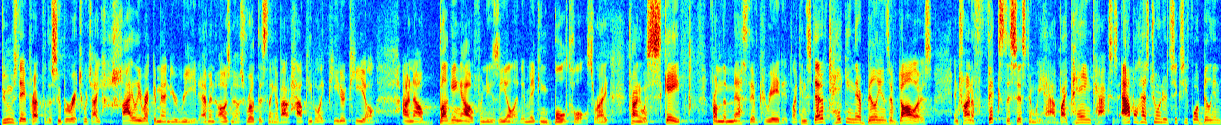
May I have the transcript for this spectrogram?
Doomsday Prep for the Super Rich, which I highly recommend you read. Evan Osnos wrote this thing about how people like Peter Thiel are now bugging out for New Zealand and making bolt holes, right? Trying to escape from the mess they've created. Like instead of taking their billions of dollars and trying to fix the system we have by paying taxes, Apple has $264 billion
